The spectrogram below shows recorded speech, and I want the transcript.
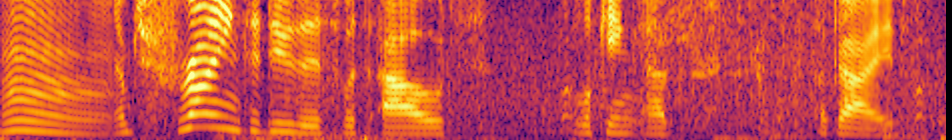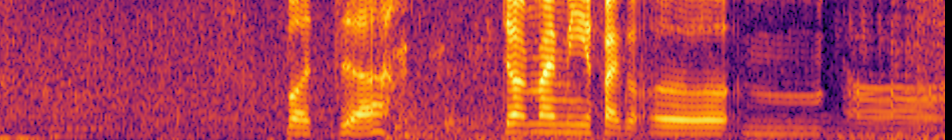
Hmm, I'm trying to do this without looking at a guide. But, uh, don't mind me if I go, uh, mm, uh.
